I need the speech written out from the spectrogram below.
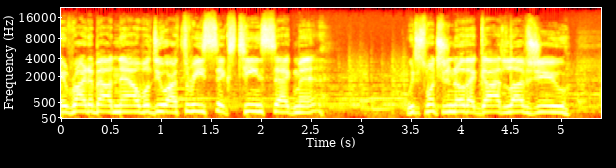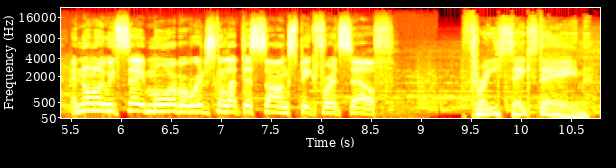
Hey, right about now, we'll do our 316 segment. We just want you to know that God loves you. And normally we'd say more, but we're just gonna let this song speak for itself. 316.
